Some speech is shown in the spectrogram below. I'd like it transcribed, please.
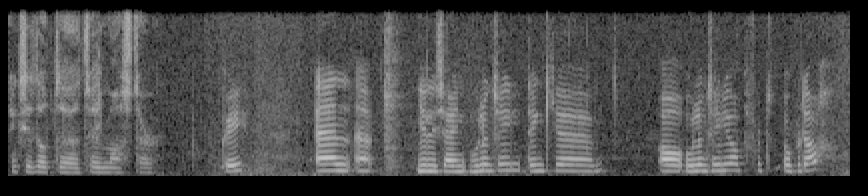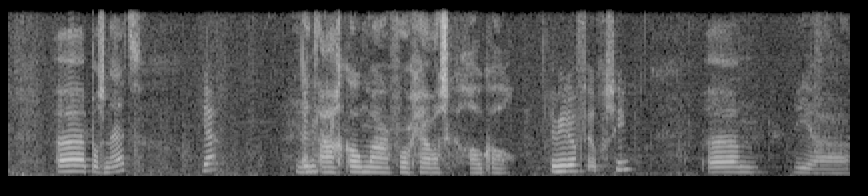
Ik zit op de 2 master. Oké. En uh, jullie zijn, hoe lang zijn jullie, denk je, al, hoe lang zijn jullie al op het open dag? Uh, pas net. Ja? Net aangekomen, maar vorig jaar was ik er ook al. Hebben jullie al veel gezien? Um, ja.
